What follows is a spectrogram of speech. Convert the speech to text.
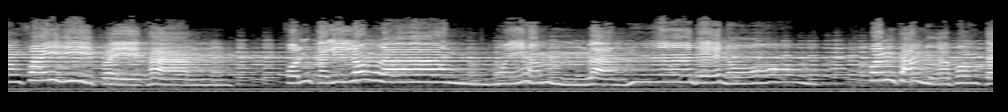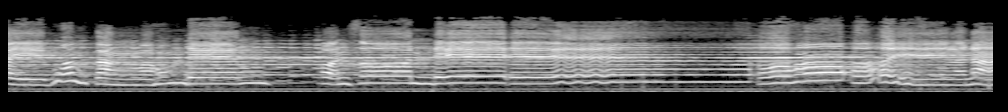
มังไฟไปทาง ฝนกะลินลงลา พองไตพวมกังว่าหอมแดงอ่อนซ้อนเดโอ้เอ้ยละนา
